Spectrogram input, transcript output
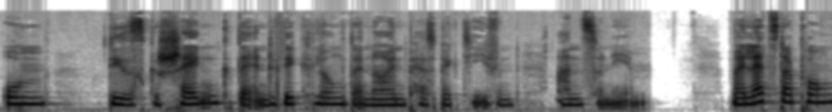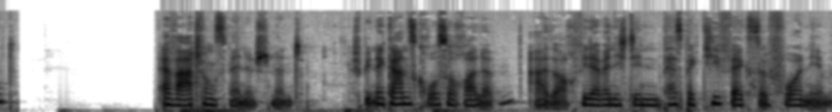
um dieses Geschenk der Entwicklung der neuen Perspektiven anzunehmen. Mein letzter Punkt, Erwartungsmanagement spielt eine ganz große Rolle. Also auch wieder, wenn ich den Perspektivwechsel vornehme.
